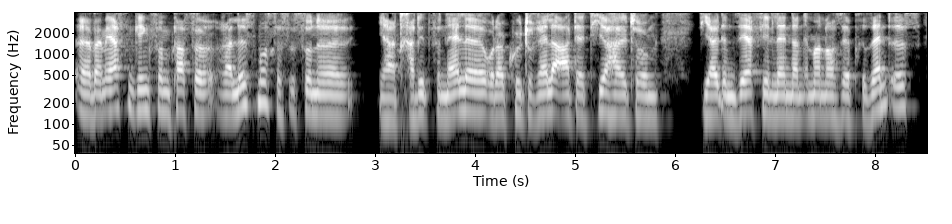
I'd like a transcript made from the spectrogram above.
Äh, beim ersten ging es um Pastoralismus. Das ist so eine ja, traditionelle oder kulturelle Art der Tierhaltung, die halt in sehr vielen Ländern immer noch sehr präsent ist.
